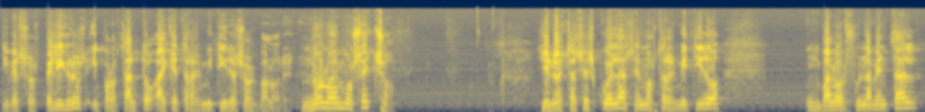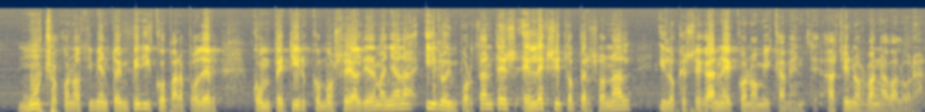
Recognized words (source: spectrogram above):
diversos peligros y por lo tanto hay que transmitir esos valores. No lo hemos hecho. Y en nuestras escuelas hemos transmitido un valor fundamental mucho conocimiento empírico para poder competir como sea el día de mañana y lo importante es el éxito personal y lo que se gane económicamente. Así nos van a valorar.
